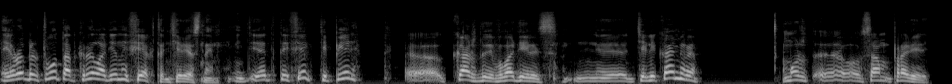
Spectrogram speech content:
И Роберт Вуд открыл один эффект интересный. Этот эффект теперь э, каждый владелец э, телекамеры может э, сам проверить.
